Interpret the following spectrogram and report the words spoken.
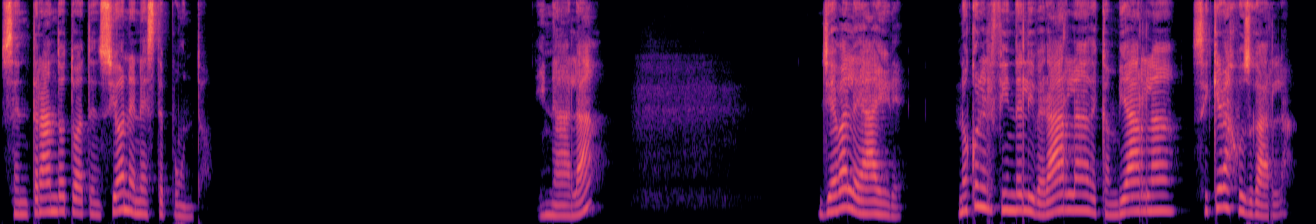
centrando tu atención en este punto. Inhala. Llévale aire, no con el fin de liberarla, de cambiarla, siquiera juzgarla,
